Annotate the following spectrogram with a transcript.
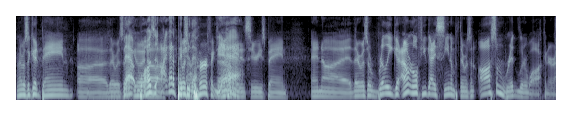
And there was a good Bane. Uh, there was a That good, was- uh, I got a it picture was of that. perfect Yeah. animated series Bane, and uh, there was a really good. I don't know if you guys seen him, but there was an awesome Riddler walking around.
